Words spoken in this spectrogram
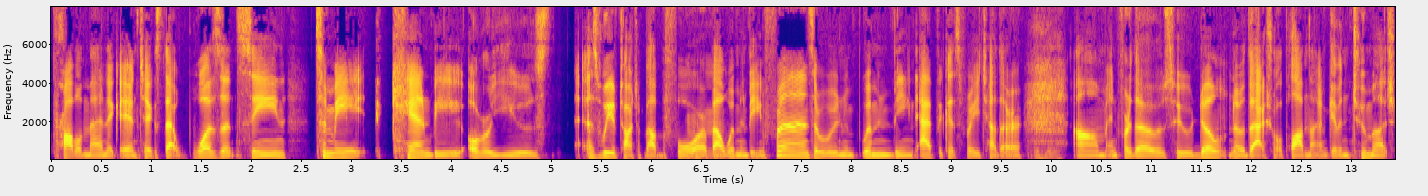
problematic antics that wasn't seen to me can be overused. As we have talked about before, Mm-hmm. about women being friends or women, women being advocates for each other. Mm-hmm. Um, and for those who don't know the actual plot, I'm not going to give in too much,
